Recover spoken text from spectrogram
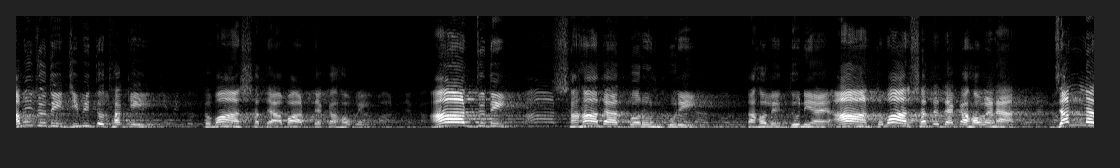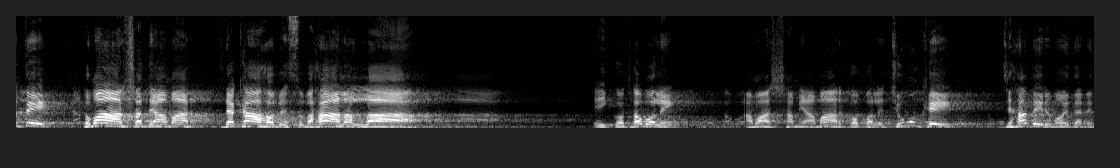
আমি যদি জীবিত থাকি, তোমার সাথে আবার দেখা হবে। আর যদি শাহাদাত বরণ করি, তাহলে দুনিয়ায় আর তোমার সাথে দেখা হবে না। জান্নাতে তোমার সাথে আমার দেখা হবে সুবহান আল্লাহ এই কথা বলে আমার স্বামী আমার কপালে চুমু খেয়ে জেহাদের ময়দানে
